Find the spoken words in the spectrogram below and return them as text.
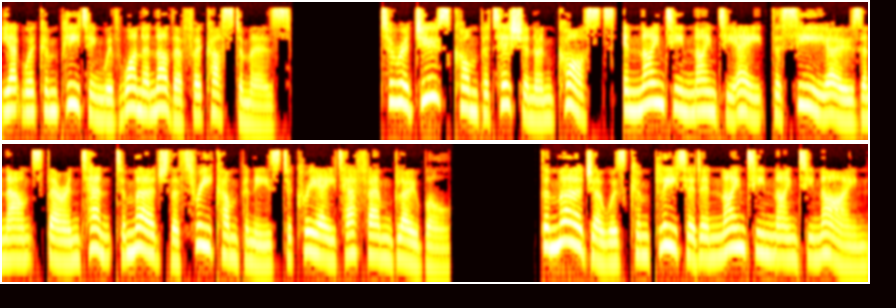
yet were competing with one another for customers. To reduce competition and costs, in 1998 the CEOs announced their intent to merge the three companies to create FM Global. The merger was completed in 1999.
